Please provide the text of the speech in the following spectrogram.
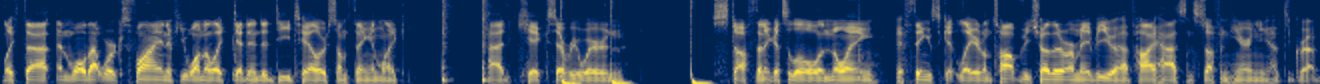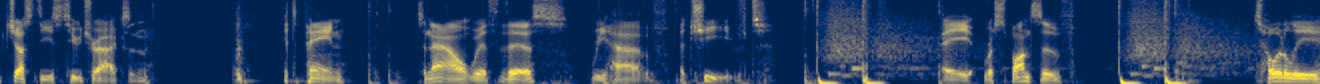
like that. And while that works fine, if you want to like get into detail or something and like add kicks everywhere and stuff, then it gets a little annoying if things get layered on top of each other, or maybe you have hi-hats and stuff in here and you have to grab just these two tracks and it's a pain. So now with this, we have achieved a responsive, totally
